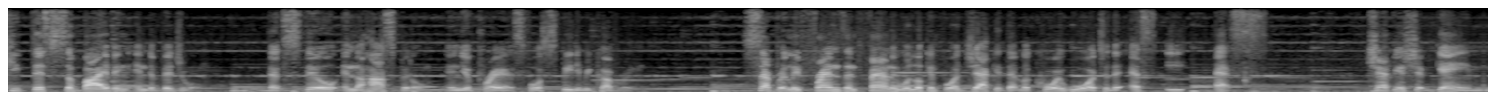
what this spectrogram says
keep this surviving individual that's still in the hospital in your prayers for speedy recovery. Separately, friends and family were looking for a jacket that LaCroix wore to the SEC championship game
